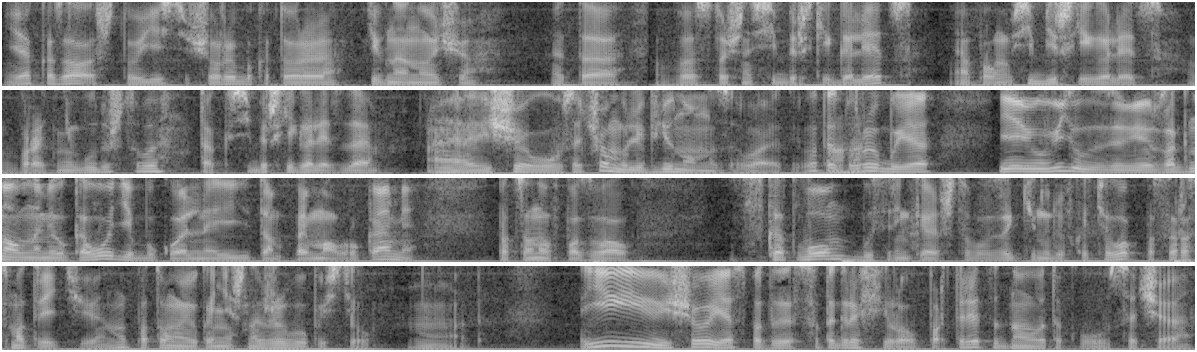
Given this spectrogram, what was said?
И оказалось, что есть еще рыба, которая активно ночью это восточно-сибирский голец. Я, по-моему, сибирский голец. Врать не буду, чтобы. Так, сибирский голец, да. А еще его усачом или вьюном называют. И вот ага. эту рыбу я, я ее увидел, ее загнал на мелководье буквально и там поймал руками. Пацанов позвал с котлом быстренько, чтобы закинули в котелок, рассмотреть ее. Ну, потом ее, конечно же, выпустил. Вот. И еще я сфотографировал портрет одного такого усача.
